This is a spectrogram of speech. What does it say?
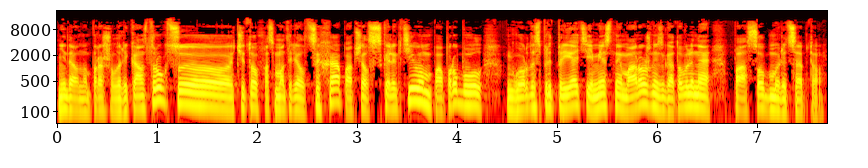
недавно прошел реконструкцию. Титов осмотрел цеха, пообщался с коллективом, попробовал гордость предприятия, местное мороженое, изготовленное по особому рецепту.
